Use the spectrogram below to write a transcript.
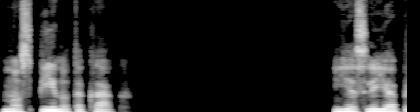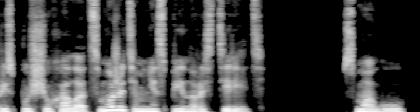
Но спину-то как? Если я приспущу халат, сможете мне спину растереть? Смогу.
